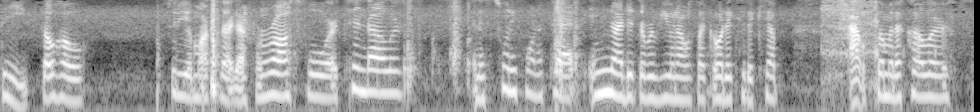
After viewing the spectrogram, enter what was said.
the Soho Studio markers that I got from Ross for $10 and it's 24 in a pack. And you know I did the review and I was like oh they could have kept out some of the colors.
